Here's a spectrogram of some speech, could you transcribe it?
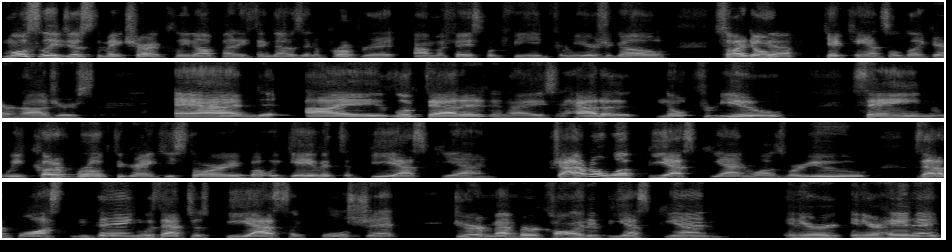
mostly just to make sure I clean up anything that was inappropriate on my Facebook feed from years ago, so I don't yeah. get canceled like Aaron Rodgers. And I looked at it and I had a note from you saying we could have broke the Greinke story, but we gave it to BSPN. Which I don't know what BSPN was. Were you was that a Boston thing? Was that just BS like bullshit? Do you remember calling it BSPN in your in your heyday?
